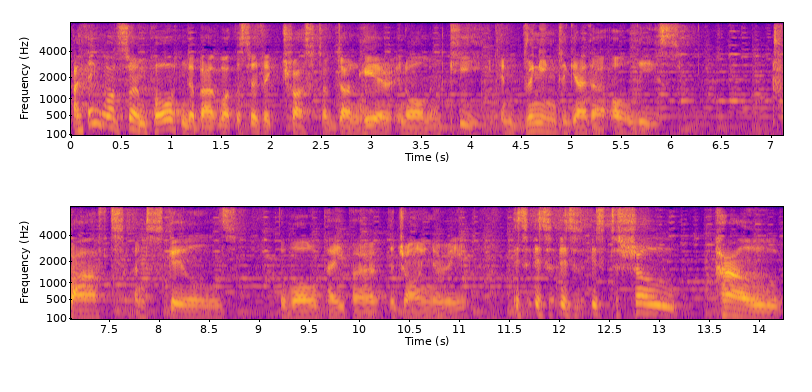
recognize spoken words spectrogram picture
I think what's so important about what the Civic Trust have done here in Ormond Quay in bringing together all these crafts and skills, the wallpaper, the joinery, is, is, is, is to show how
